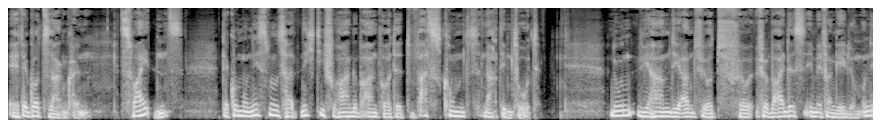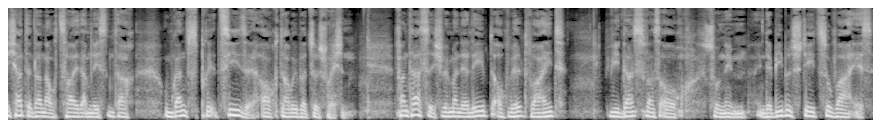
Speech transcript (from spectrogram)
Er hätte Gott sagen können. Zweitens, der Kommunismus hat nicht die Frage beantwortet, was kommt nach dem Tod. Nun, wir haben die Antwort für, für beides im Evangelium. Und ich hatte dann auch Zeit am nächsten Tag, um ganz präzise auch darüber zu sprechen. Fantastisch, wenn man erlebt, auch weltweit, wie das, was auch schon im, in der Bibel steht, so wahr ist.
